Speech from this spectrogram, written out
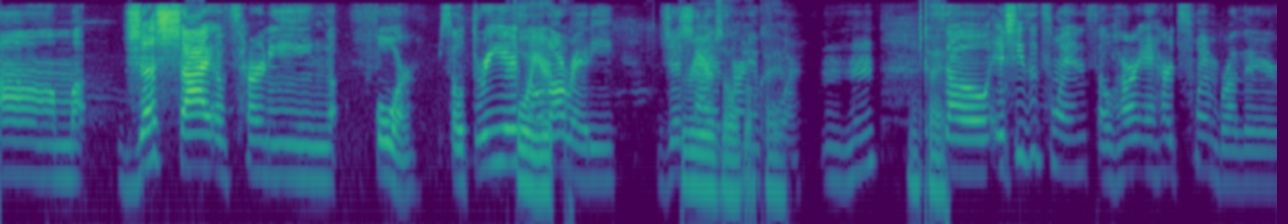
um, just shy of turning four. So three years Four old year- already. Just three shy years of old, turning okay. 4 Mm-hmm. Okay. So, and she's a twin. So her and her twin brother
